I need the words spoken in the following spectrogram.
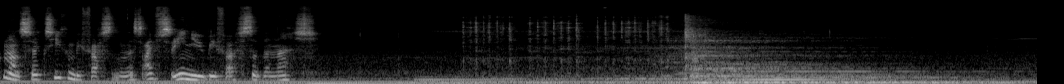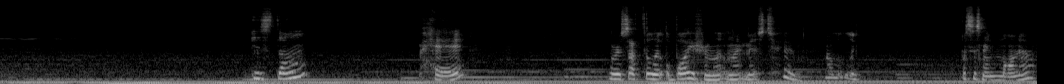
Come on, Six, you can be faster than this. I've seen you be faster than this. Is that hair? Or is that the little boy from Little Nightmares 2? That look like... What's his name? Mono?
